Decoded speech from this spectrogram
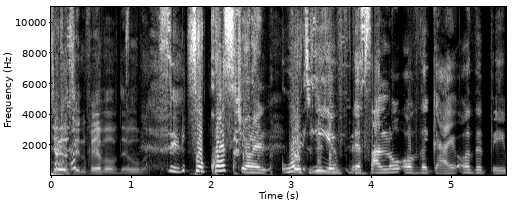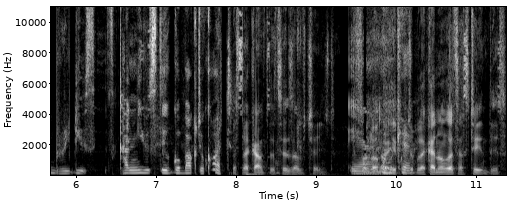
tilts in favor of the woman. so question what if the salary of the guy or the babe reduces? Can you still go back to court? The circumstances have changed. It's Yeah. no longer Okay. equitable. I can no longer sustain this.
